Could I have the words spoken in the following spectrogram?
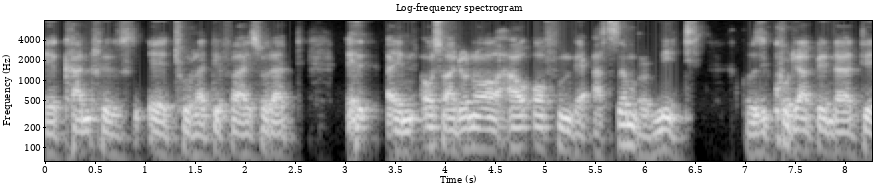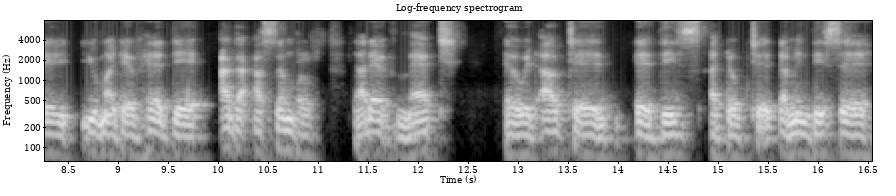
uh, countries uh, to ratify so that, uh, and also I don't know how often the assembly meet because it could happen that uh, you might have had the other assemblies that have met uh, without uh, uh these adopted, I mean, these uh,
